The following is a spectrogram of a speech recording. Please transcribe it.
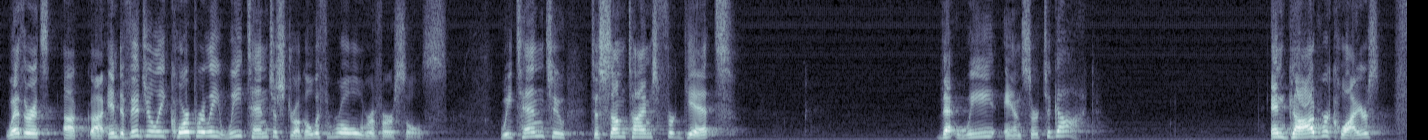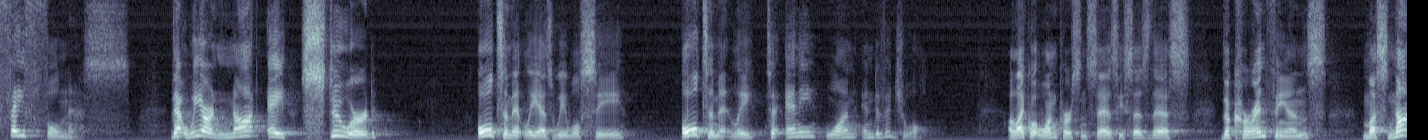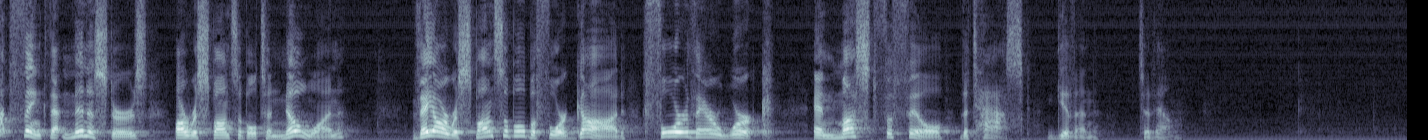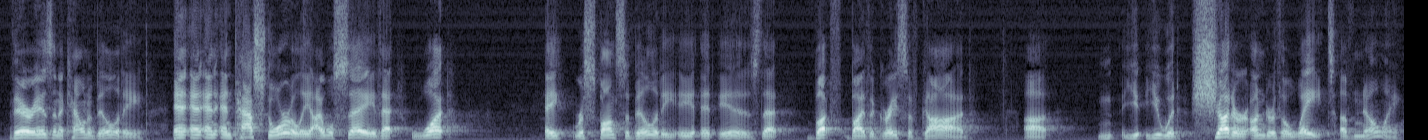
whether it's uh, uh, individually, corporately, we tend to struggle with role reversals. We tend to, to sometimes forget that we answer to God. And God requires faithfulness. That we are not a steward, ultimately, as we will see, ultimately to any one individual. I like what one person says. He says this The Corinthians must not think that ministers are responsible to no one. They are responsible before God for their work and must fulfill the task given to them. There is an accountability and, and, and pastorally, I will say that what a responsibility it is that, but by the grace of God, uh, you, you would shudder under the weight of knowing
